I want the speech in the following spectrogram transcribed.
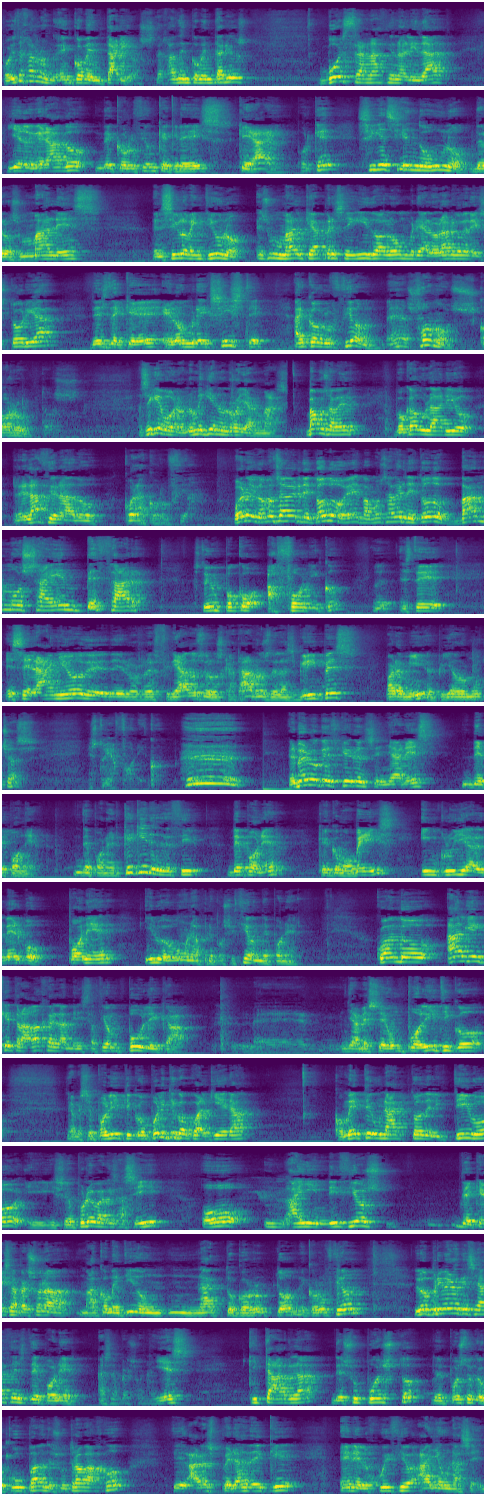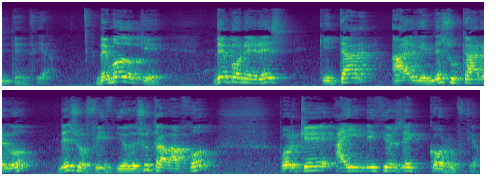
podéis dejarlo en comentarios, dejad en comentarios vuestra nacionalidad y el grado de corrupción que creéis que hay, porque sigue siendo uno de los males el siglo XXI. Es un mal que ha perseguido al hombre a lo largo de la historia desde que el hombre existe. Hay corrupción, ¿eh? somos corruptos. Así que bueno, no me quiero enrollar más. Vamos a ver vocabulario relacionado con la corrupción. Bueno, y vamos a ver de todo, ¿eh? Vamos a ver de todo. Vamos a empezar... Estoy un poco afónico. ¿eh? Este es el año de, de los resfriados, de los catarros, de las gripes. Para mí, he pillado muchas. Estoy afónico. El verbo que os quiero enseñar es deponer. Deponer. ¿Qué quiere decir deponer? Que como veis, incluye al verbo poner y luego una preposición de poner. Cuando alguien que trabaja en la administración pública, eh, llámese un político, llámese político, un político cualquiera, comete un acto delictivo y se prueba que es así, o hay indicios de que esa persona ha cometido un, acto corrupto, de corrupción, lo primero que se hace es deponer a esa persona, y es quitarla de su puesto, del puesto que ocupa, de su trabajo, eh, a la espera de que en el juicio haya una sentencia. De modo que deponer es quitar a alguien de su cargo, de su oficio, de su trabajo, porque hay indicios de corrupción.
